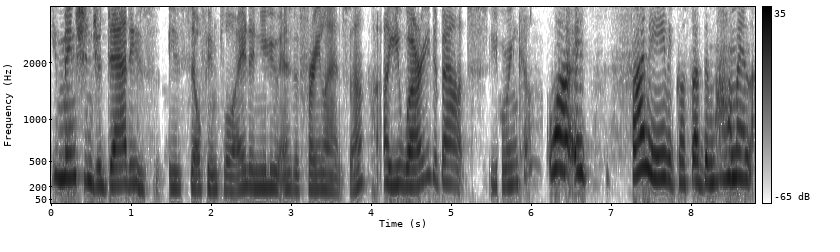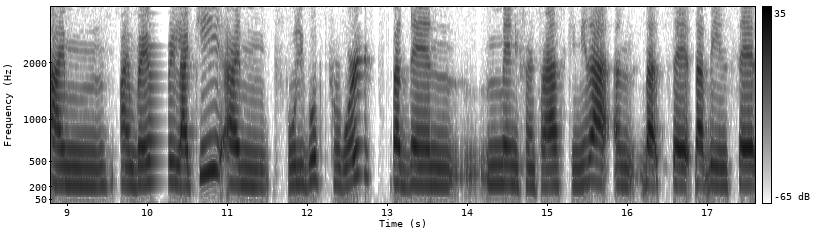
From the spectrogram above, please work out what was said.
You mentioned your dad is is self-employed and you as a freelancer. Are you worried about your income? Well it's funny because at the moment i'm i'm very lucky. I'm fully booked for work but then many friends are asking me that. And that said that being said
